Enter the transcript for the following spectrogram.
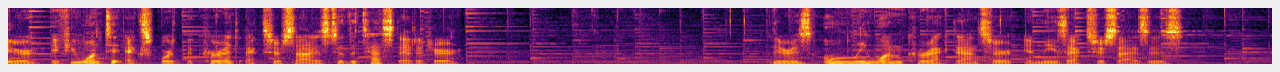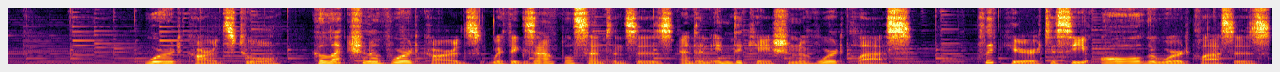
Here if you want to export the current exercise to the test editor. There is only one correct answer in these exercises. Word Cards tool. Collection of word cards with example sentences and an indication of word class. Click here to see all the word classes.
